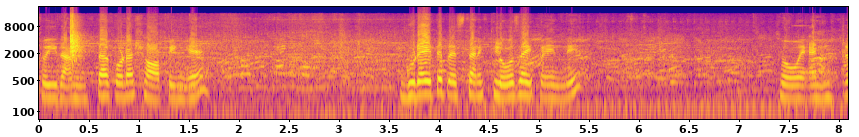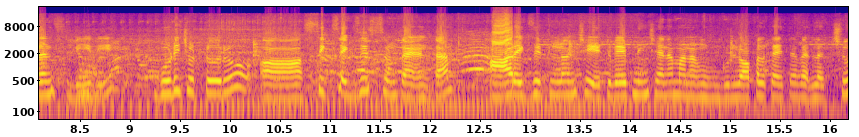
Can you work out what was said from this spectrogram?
సో ఇదంతా కూడా షాపింగే. గుడి అయితే ప్రస్తుతానికి క్లోజ్ అయిపోయింది. సో ఎంట్రన్స్ వీధి. గుడి చుట్టూరు సిక్స్ ఎగ్జిట్స్ ఉంటాయంట. ఆరు ఎగ్జిట్లోంచి ఎటువైపు నుంచైనా మనం గుడి లోపలికి అయితే వెళ్ళొచ్చు.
